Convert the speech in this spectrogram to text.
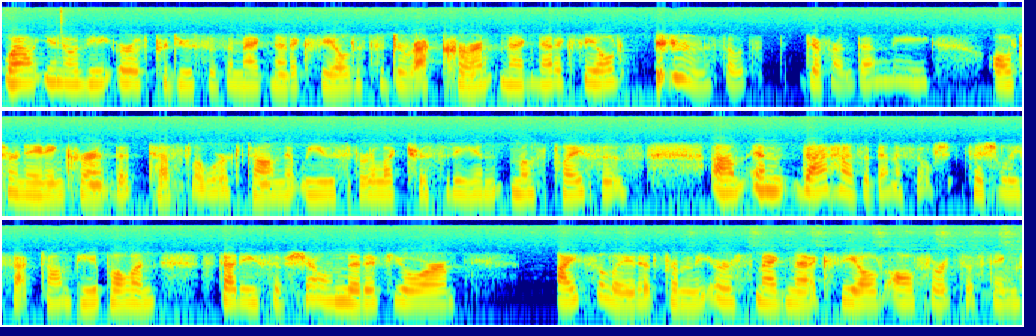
Well, you know, the Earth produces a magnetic field. It's a direct current magnetic field, so it's different than the alternating current that Tesla worked on that we use for electricity in most places. Um, and that has a beneficial effect on people. And studies have shown that if you're isolated from the Earth's magnetic field, all sorts of things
